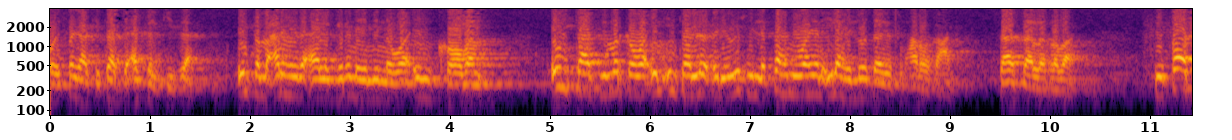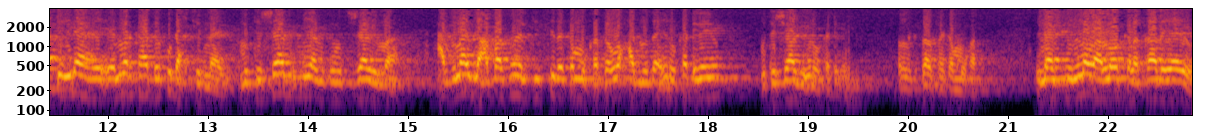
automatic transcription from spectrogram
oo isagaa kitaabka asalkiisa. Inta macnaheeda aan la garanayninna waa in kooban. Intaasi marka waa in intaa loo celiyo wixii la fahmi waayana ilahay loo daayo subxaana watacala saasaa la rabaa. Sifaatka ilaahay een marka hadda ku dhex jirnaayo mutashaabih miya mise mutashaabih maaha? Cabdullahi ibni cabaas hadalkiis sida ka muuqata waxaad moodaa inuu ka dhigayo mutashaabih inuu ka dhigayo. Saasa ka muuqata. Laakiin labaa loo kala qaadayaayo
